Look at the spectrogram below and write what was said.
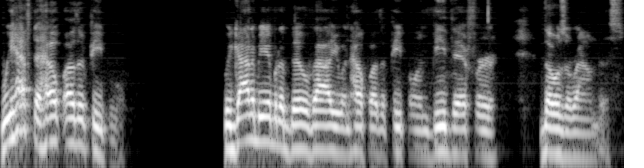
We have to help other people. We got to be able to build value and help other people and be there for those around us.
